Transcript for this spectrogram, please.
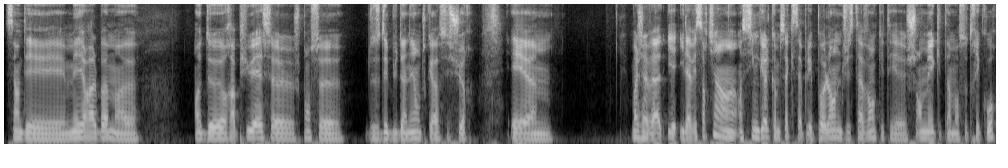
C'est un des meilleurs albums euh, de rap US, euh, je pense euh, de ce début d'année en tout cas, c'est sûr. Et euh, moi j'avais il avait sorti un, single comme ça qui s'appelait Poland juste avant qui était euh, Charmé qui était un morceau très court.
